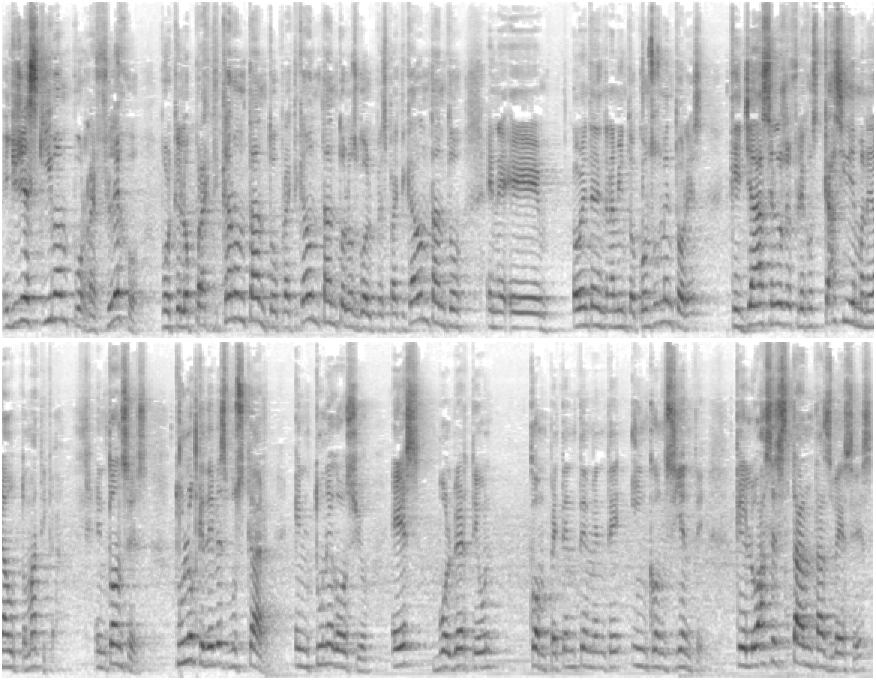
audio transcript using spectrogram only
Ellos ya esquivan por reflejo porque lo practicaron tanto, practicaron tanto los golpes, practicaron tanto en, eh, obviamente en entrenamiento con sus mentores, que ya hacen los reflejos casi de manera automática. Entonces, tú lo que debes buscar en tu negocio es volverte un competentemente inconsciente, que lo haces tantas veces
